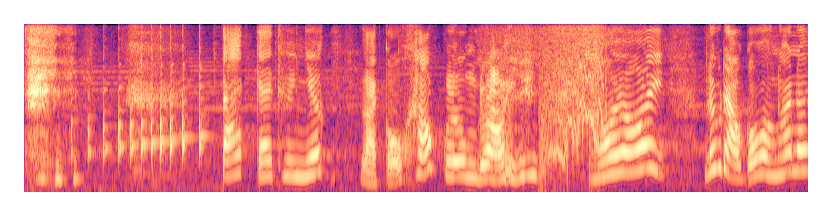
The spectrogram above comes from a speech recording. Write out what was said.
tác cái thứ nhất là cổ khóc luôn rồi. Trời ơi lúc đầu cổ còn nói nữa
